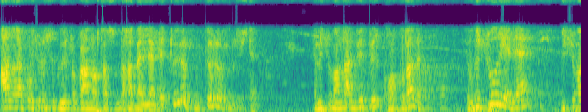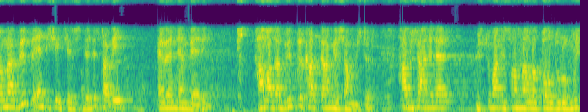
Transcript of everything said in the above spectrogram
Anına kurşunu sıkıyor sokağın ortasında haberlerde duyuyorsunuz, görüyorsunuz işte. E, Müslümanlar büyük bir korkudadır. E, bugün Suriye'de Müslümanlar büyük bir endişe içerisindedir. Tabi evvelden beri Hama'da büyük bir katliam yaşanmıştır. Hapishaneler Müslüman insanlarla doldurulmuş.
